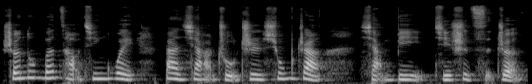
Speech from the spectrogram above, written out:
神农本草经》为半夏主治胸胀，想必即是此症。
